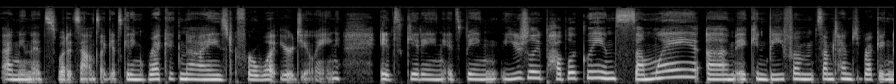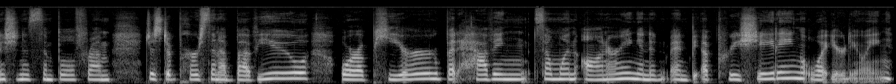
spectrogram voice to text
I mean, it's what it sounds like. It's getting recognized for what you're doing. It's getting, it's being usually publicly in some way. Um, it can be from, sometimes recognition is simple from just a person above you or a peer, but having someone honoring and, and appreciating what you're doing.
